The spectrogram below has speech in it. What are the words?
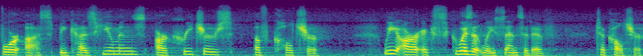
for us because humans are creatures of culture. We are exquisitely sensitive to culture.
